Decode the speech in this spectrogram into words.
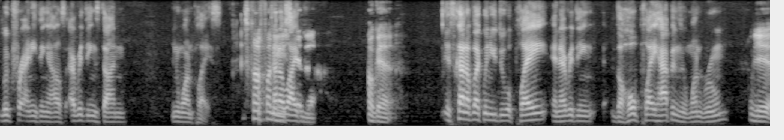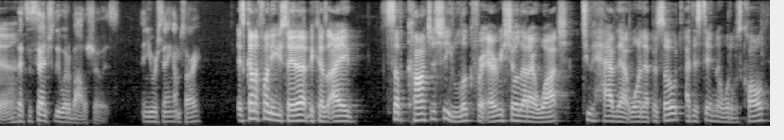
look for anything else. Everything's done in one place. It's kind of funny Kinda you like- that. Oh, okay. It's kind of like when you do a play and everything, the whole play happens in one room. Yeah. That's essentially what a bottle show is. And you were saying, I'm sorry. it's kind of funny you say that because I subconsciously look for every show that I watch to have that one episode. I just didn't know what it was called.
